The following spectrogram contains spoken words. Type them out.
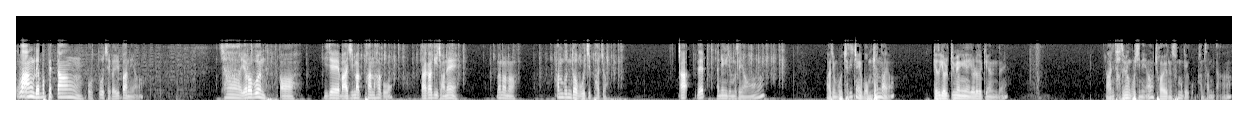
왕, 레버 뺐땅. 오, 또 제가 일반이에요. 자, 여러분, 어, 이제 마지막 판 하고, 나가기 전에, 너너너, 한 분 더 모집하죠. 아, 넵, 안녕히 주무세요. 아, 지금 뭐 채팅창이 멈췄나요? 계속 12명이 18개였는데. 아니, 5명 보시네요. 좋아요는 20개고. 감사합니다.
